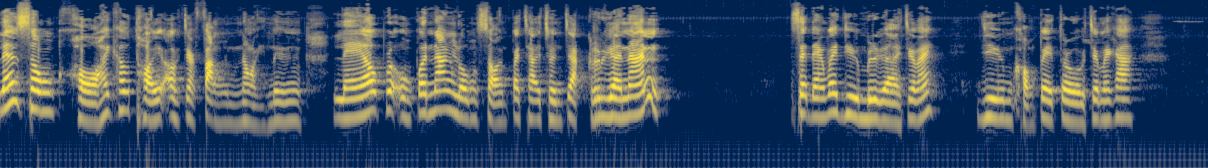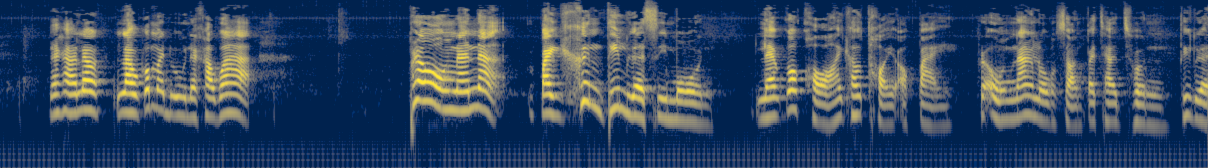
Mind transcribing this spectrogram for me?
และทรงขอให้เขาถอยออกจากฝั่งหน่อยหนึ่งแล้วพระองค์ก็นั่งลงสอนประชาชนจากเรือนั้น แสดงว่ายืมเรือใช่ไหมยืมของเปโตรใช่ไหมคะนะคะแล้วเราก็มาดูนะคะว่า พระองค์นั้นน่ะไปขึ้นที่เรือซีโมน แล้วก็ขอให้เขาถอยออกไป พระองค์นั่งลงสอนประชาชนที่เรือ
